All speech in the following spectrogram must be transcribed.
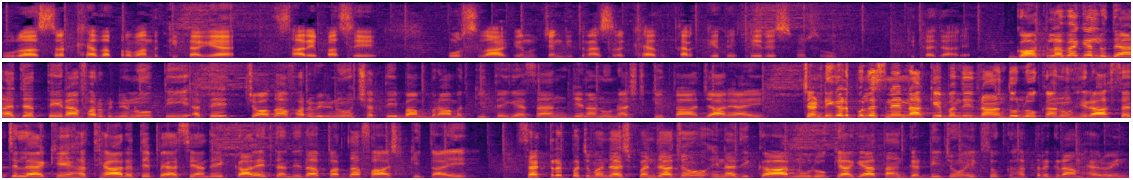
ਪੂਰਾ ਸੁਰੱਖਿਆ ਦਾ ਪ੍ਰਬੰਧ ਕੀਤਾ ਗਿਆ। ਸਾਰੇ ਪਾਸੇ ਫੋਰਸ ਲਾ ਕੇ ਇਹਨੂੰ ਚੰਗੀ ਤਰ੍ਹਾਂ ਸੁਰੱਖਿਆ ਕਰਕੇ ਤੇ ਫਿਰ ਇਸ ਨੂੰ ਸ਼ੁਰੂ ਕੀਤਾ ਜਾ ਰਿਹਾ। ਗੌਰਤਲਬ ਹੈ ਕਿ ਲੁਧਿਆਣਾ 'ਚ 13 ਫਰਵਰੀ ਨੂੰ 30 ਅਤੇ 14 ਫਰਵਰੀ ਨੂੰ 36 ਬੰਬ ਬਰਾਮਦ ਕੀਤੇ ਗਏ ਸਨ, ਜਿਨ੍ਹਾਂ ਨੂੰ ਨਸ਼ਟ ਕੀਤਾ ਜਾ ਰਿਹਾ ਹੈ ਚੰਡੀਗੜ੍ਹ ਪੁਲਿਸ ਨੇ ਨਾਕੇਬੰਦੀ ਦੌਰਾਨ ਦੋ ਲੋਕਾਂ ਨੂੰ ਹਿਰਾਸਤ 'ਚ ਲੈ ਕੇ ਹਥਿਆਰ ਅਤੇ ਪੈਸਿਆਂ ਦੇ ਕਾਲੇ ਧੰਦੇ ਦਾ ਪਰਦਾਫਾਸ਼ ਕੀਤਾ ਹੈ ਸੈਕਟਰ 5556 ਚੋਂ ਇਹਨਾਂ ਦੀ ਕਾਰ ਨੂੰ ਰੋਕਿਆ ਗਿਆ ਤਾਂ ਗੱਡੀ ਚੋਂ 171 ਗ੍ਰਾਮ ਹੈਰੋਇਨ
